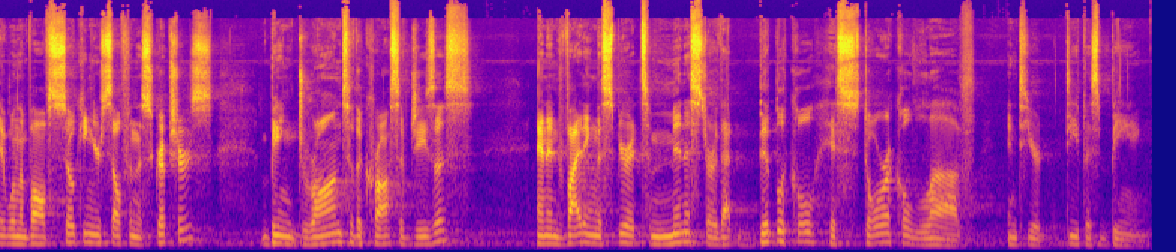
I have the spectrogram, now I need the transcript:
It will involve soaking yourself in the scriptures, being drawn to the cross of Jesus, and inviting the Spirit to minister that biblical, historical love into your deepest being.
